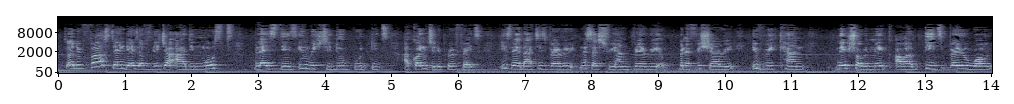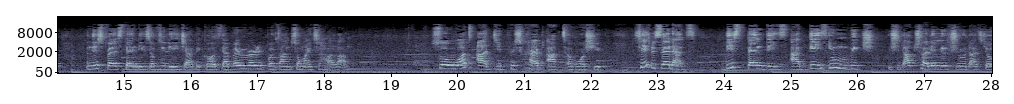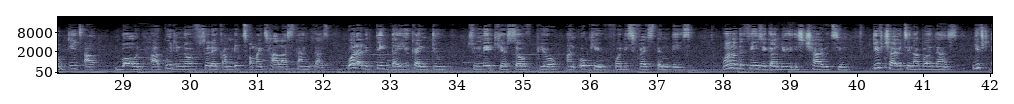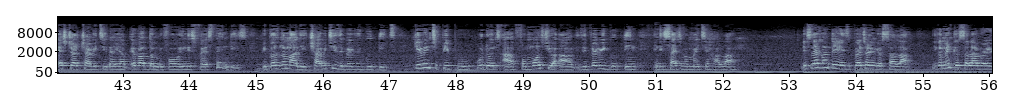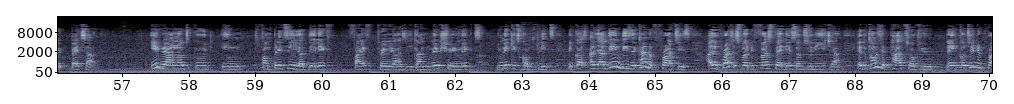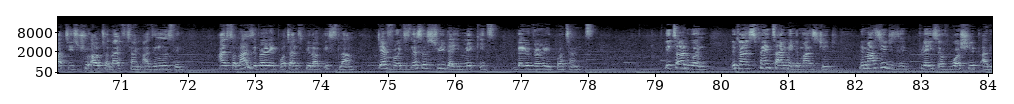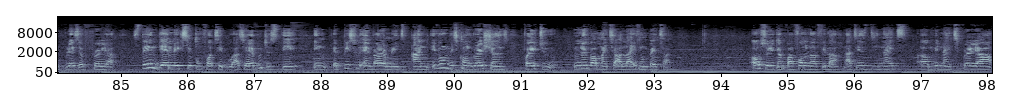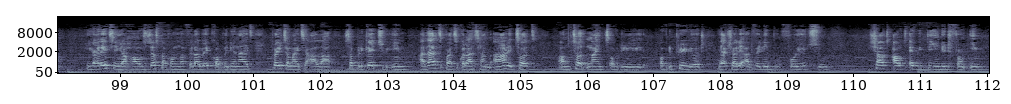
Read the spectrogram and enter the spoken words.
So the first 10 days of Zulhijjah are the most blessed days in which to do good deeds according to the prophet. He said that it's very necessary and very beneficiary if we can make sure we make our deeds very well in these first 10 days of Zulhijjah because they are very, very important to Almighty Allah. So, what are the prescribed acts of worship? Since we said that these 10 days are days in which you should actually make sure that your deeds are well, are good enough so they can meet Almighty Allah's standards. What are the things that you can do to make yourself pure and okay for these first 10 days? One of the things you can do is charity. Give charity in abundance. Give extra charity that you have ever done before in these first 10 days. Because normally, charity is a very good deed. Giving to people who don't have from what you have is a very good thing in the sight of Almighty Allah. The second thing is bettering your salah. You can make your salah very better. If you are not good in completing your daily five prayers, you can make sure you make you make it complete. Because as you are doing this, a kind of practice, as you practice for the first 10 days of Zulhijjah, it becomes a part of you. Then you continue to practice throughout your lifetime as a Muslim. And Salah is a very important pillar of Islam. Therefore, it is necessary that you make it very, very important. The third one, you can spend time in the masjid. The masjid is a place of worship and a place of prayer. Staying there makes you comfortable as you're able to stay in a peaceful environment and even with congregations for you to remember Almighty Allah even better. Also, you can perform nafila, that is the night uh, midnight prayer. You can it in your house, just perform nafila, wake up midnight, pray to Almighty Allah, supplicate to Him at that particular time. Around the third, um, third night of the of the period is actually available for you to shout out everything you need from Him.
